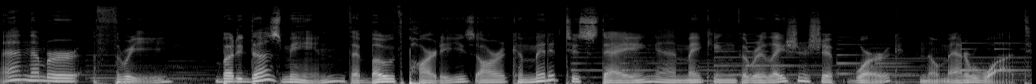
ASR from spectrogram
And number three, but it does mean that both parties are committed to staying and making the relationship work no matter what.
